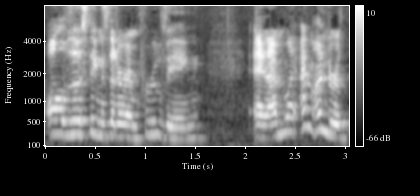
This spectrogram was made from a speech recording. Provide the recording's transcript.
all of those things that are improving. And I'm like, I'm under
